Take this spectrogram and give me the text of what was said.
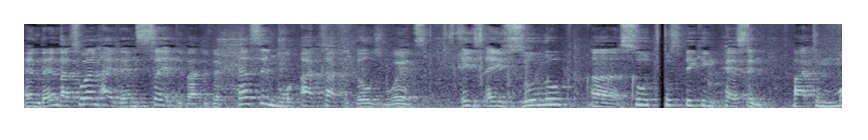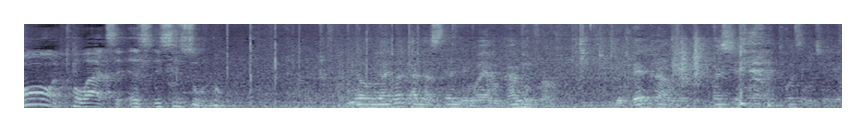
And then that's when I then said that the person who uttered those words is a Zulu, uh, Sotho speaking person, but more towards is, is Zulu. No, you are not understanding where I'm coming from. The background of the question I'm posing to you.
